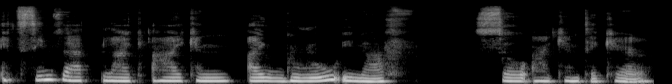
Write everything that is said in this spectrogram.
it seems that like I can I grew enough so I can take care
